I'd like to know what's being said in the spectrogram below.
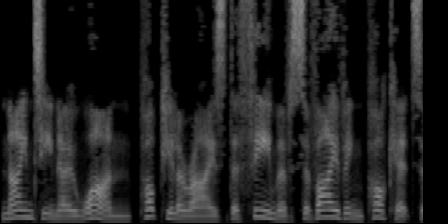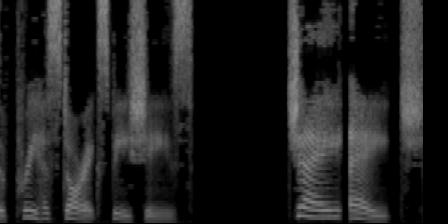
1901 popularized the theme of surviving pockets of prehistoric species. J. H.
